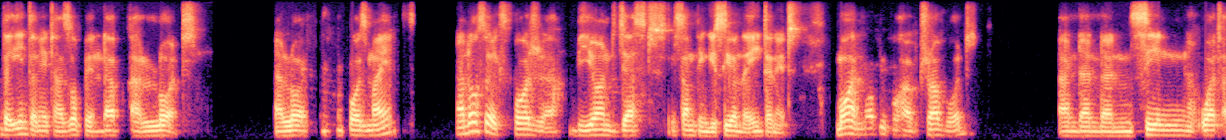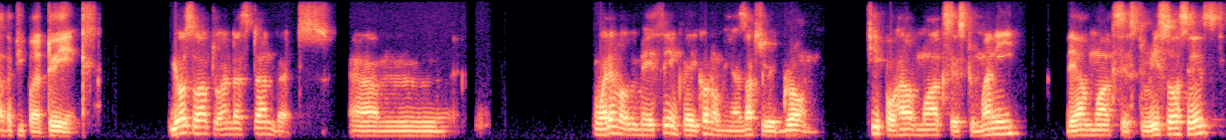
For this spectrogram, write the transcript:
the internet has opened up a lot, a lot people's minds and also exposure beyond just something you see on the internet. More and more people have traveled and and, and seen what other people are doing. You also have to understand that um, whatever we may think, the economy has actually grown. People have more access to money, they have more access to resources,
